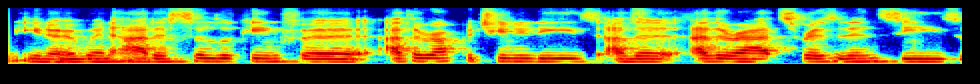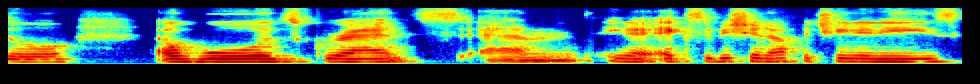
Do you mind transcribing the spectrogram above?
you know, when artists are looking for other opportunities, other other arts residencies or awards, grants, um, you know, exhibition opportunities,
